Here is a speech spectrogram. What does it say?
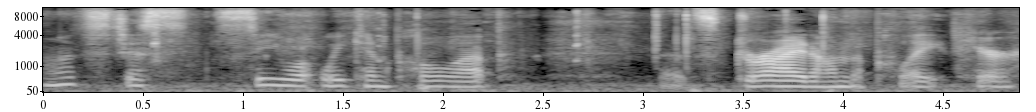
Let's just see what we can pull up that's dried on the plate here.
